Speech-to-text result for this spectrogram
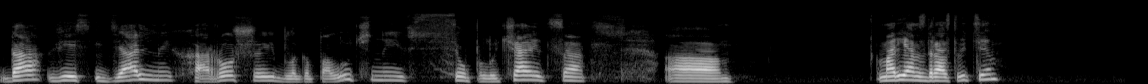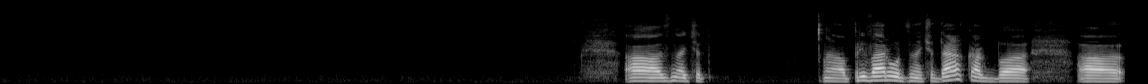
да, весь идеальный, хороший, благополучный, все получается. А, Марьян, здравствуйте. А, значит, а, приворот, значит, да, как бы а,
